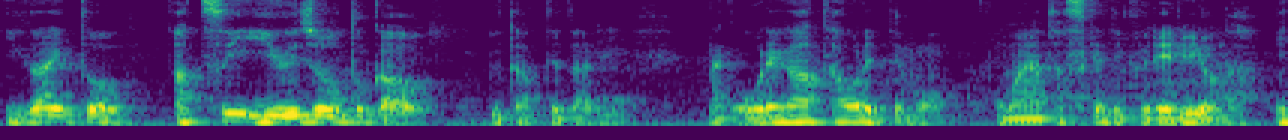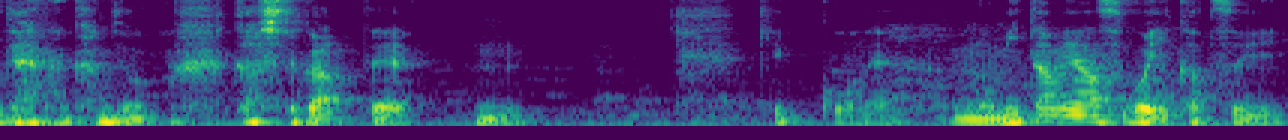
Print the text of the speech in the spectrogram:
意外と熱い友情とかを歌ってたりなんか俺が倒れてもお前は助けてくれるよなみたいな感じの 歌詞とかあってうん。結構ねもう見た目はすごいいかつい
